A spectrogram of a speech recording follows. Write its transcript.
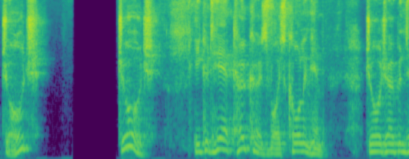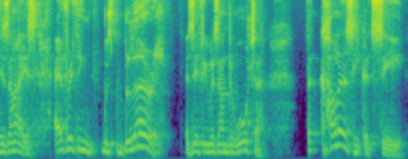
George? George! He could hear Coco's voice calling him. George opened his eyes. Everything was blurry, as if he was underwater. The colours he could see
